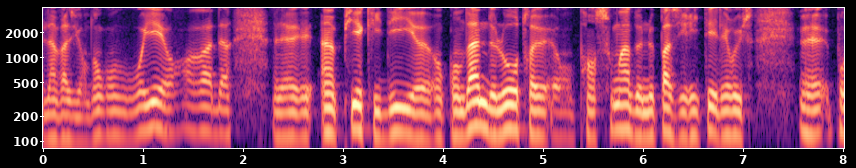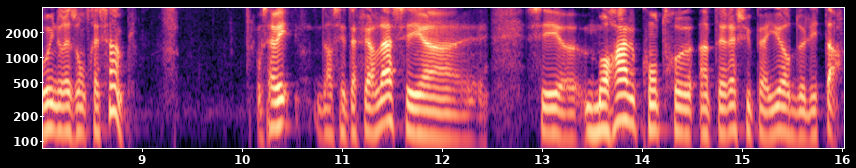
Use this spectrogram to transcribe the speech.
l'invasion. Donc vous voyez, on va d'un pied qui dit on condamne, de l'autre on prend soin de ne pas irriter les Russes. pour une raison très simple. Vous savez, dans cette affaire-là, c'est moral contre intérêt supérieur de l'État.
